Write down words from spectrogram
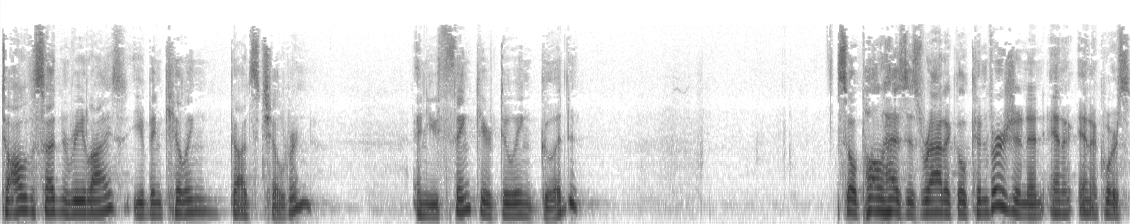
to all of a sudden realize you've been killing God's children and you think you're doing good? So Paul has his radical conversion, and, and, and of course,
